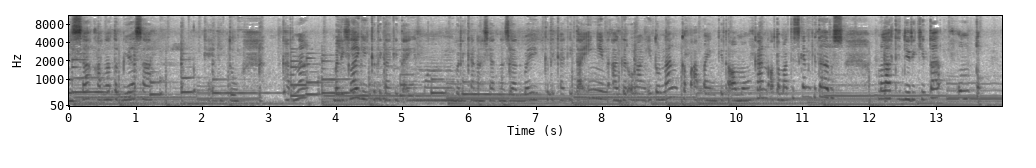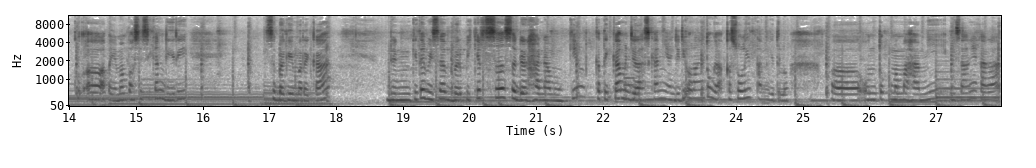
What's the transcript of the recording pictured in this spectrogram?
bisa karena terbiasa. Kayak gitu. Karena balik lagi ketika kita ingin memberikan nasihat-nasihat baik ketika kita ingin agar orang itu nangkep apa yang kita omongkan otomatis kan kita harus melatih diri kita untuk uh, apa ya memposisikan diri sebagai mereka dan kita bisa berpikir sesederhana mungkin ketika menjelaskannya. Jadi orang itu nggak kesulitan gitu loh uh, untuk memahami. Misalnya karena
